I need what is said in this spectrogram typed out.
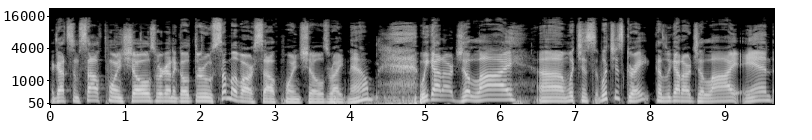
I got some South Point shows. We're going to go through some of our South Point shows right now. We got our July, um, which is, which is great because we got our July and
